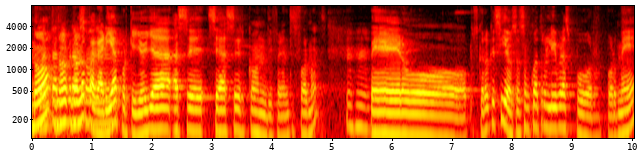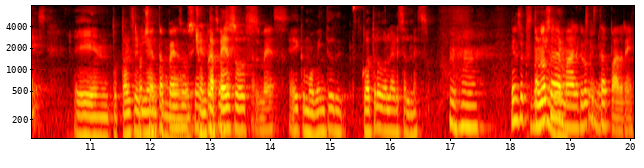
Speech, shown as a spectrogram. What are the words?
No, 50 no, no lo son- pagaría porque yo ya hace, sé hacer con diferentes formas. Pero, pues creo que sí, o sea, son 4 libras por, por mes. En total serían 80 como pesos, 100 80 pesos, pesos. al mes. eh, como 24 dólares al mes. Pienso que está No bien, se ve mal, creo Sí, que está padre.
